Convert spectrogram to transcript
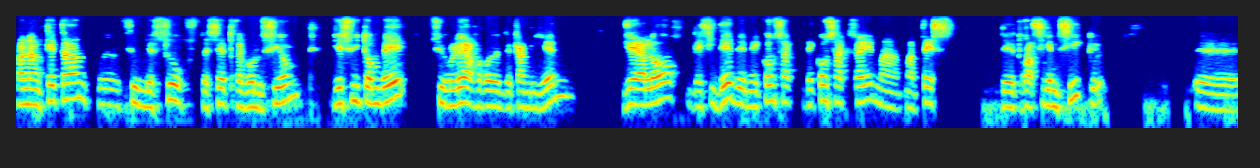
En enquêtant sur les sources de cette révolution, je suis tombé sur l'œuvre de Canguilhem. J'ai alors décidé de, consacrer, ma, thèse de troisième cycle euh,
